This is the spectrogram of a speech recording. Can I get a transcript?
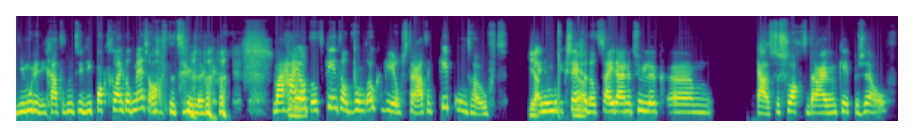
die moeder die gaat dat natuurlijk, die pakt gelijk dat mes af natuurlijk. maar hij Ja. had, dat kind had bijvoorbeeld ook een keer op straat een kip onthoofd. Ja. En nu moet ik zeggen Ja. dat zij daar natuurlijk, ehm, ja, ze slachten daar hun kippen zelf.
